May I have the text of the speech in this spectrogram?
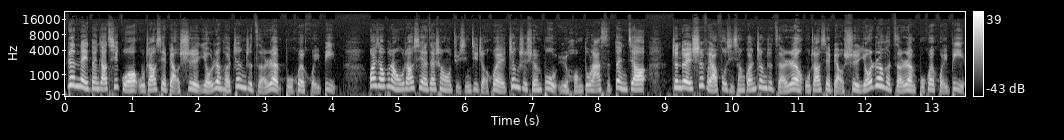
任内断交七国，吴钊燮表示，有任何政治责任不会回避。外交部长吴钊燮在上午举行记者会，正式宣布与洪都拉斯断交。针对是否要负起相关政治责任，吴钊燮表示，有任何责任不会回避。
